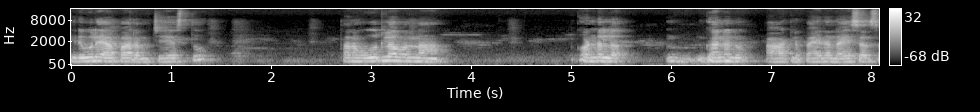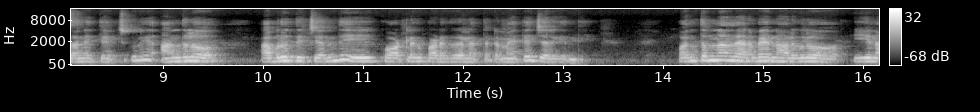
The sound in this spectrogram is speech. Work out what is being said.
ఇరువుల వ్యాపారం చేస్తూ తన ఊర్లో ఉన్న కొండల్లో గనులు వాటిపైన లైసెన్స్ అన్ని తెచ్చుకుని అందులో అభివృద్ధి చెంది కోట్లకు పడగలెత్తడం అయితే జరిగింది. పంతొమ్మిది వందల ఎనభై నాలుగులో ఈయన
